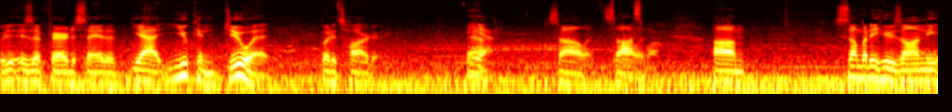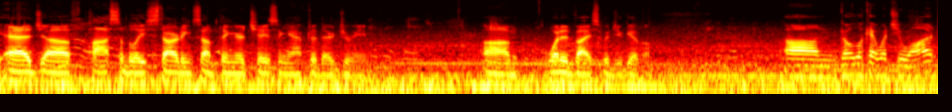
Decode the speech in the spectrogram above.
is it fair to say that yeah, you can do it, but it's harder? Yeah, Solid. Solid. possible. Um, somebody who's on the edge of possibly starting something or chasing after their dream. Um, what advice would you give them? um, go look at what you want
